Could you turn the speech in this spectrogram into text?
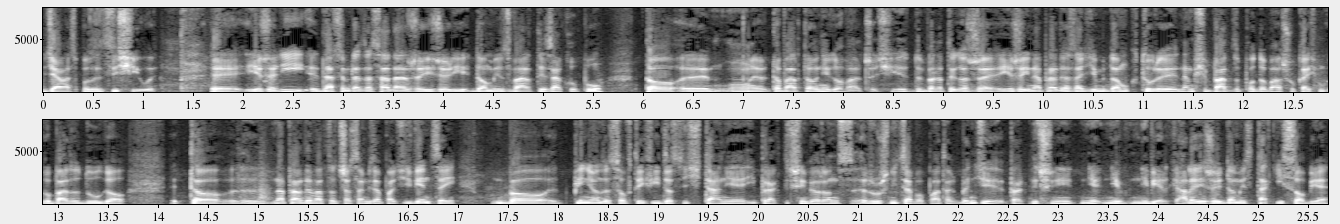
działa z pozycji siły. E, jeżeli, następna zasada, że jeżeli dom jest warty zakupu, to, e, to warto o niego walczyć. Dlatego, że jeżeli naprawdę znajdziemy dom, który nam się bardzo podoba, szukaliśmy go bardzo długo, to e, naprawdę warto czasami zapłacić więcej, bo pieniądze są w tej chwili dosyć tanie i praktycznie biorąc różnica w opłatach będzie praktycznie nie, nie, niewielka. Ale jeżeli dom jest taki sobie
